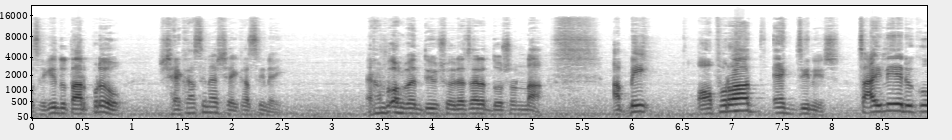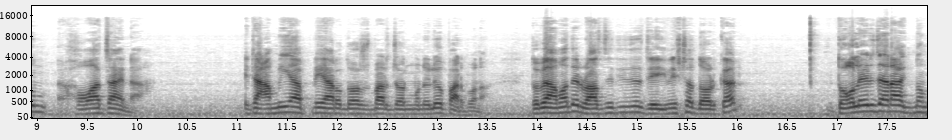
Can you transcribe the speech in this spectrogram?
আছে, কিন্তু তারপরেও শেখ হাসিনা, শেখ হাসিনাই। এখন বলবেন, তুই স্বৈরাচারের দোষণ না। আপনি অপরাধ এক জিনিস, চাইলে এরকম হওয়া যায় না। এটা আমি, আপনি আরও দশ বার জন্ম নিলেও পারব না। তবে আমাদের রাজনীতিতে যে জিনিসটা দরকার, দলের যারা একদম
